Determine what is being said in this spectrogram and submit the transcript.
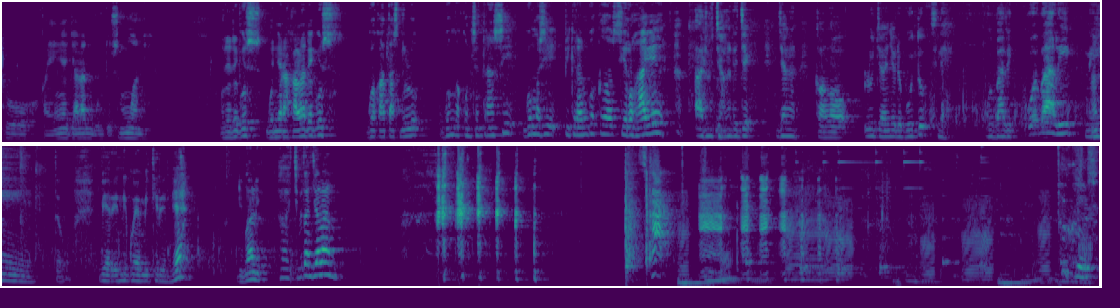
Duh, kayaknya jalan buntu semua nih. Udah deh Gus, gue nyerah kalah deh Gus. Gue ke atas dulu. Gue nggak konsentrasi. Gue masih pikiran gue ke si Rohaye. Aduh, jangan deh, Jack. Jangan. Kalau lu jalannya udah buntu, sini. Gue balik. Gue balik. Nih, tuh. Biar ini gue yang mikirin ya. Dibalik. Ah, cepetan jalan. Skat. Bagus.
